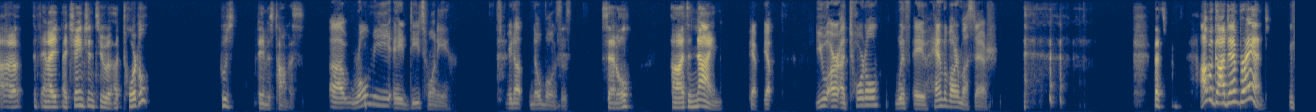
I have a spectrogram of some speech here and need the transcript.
Uh, if- and I I change into a, a turtle whose name is Thomas. Uh, roll me a d20. Straight up, no bonuses. Settle. Uh, it's a nine. Okay, yep. You are a turtle with a handlebar mustache. That's I'm a goddamn brand.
